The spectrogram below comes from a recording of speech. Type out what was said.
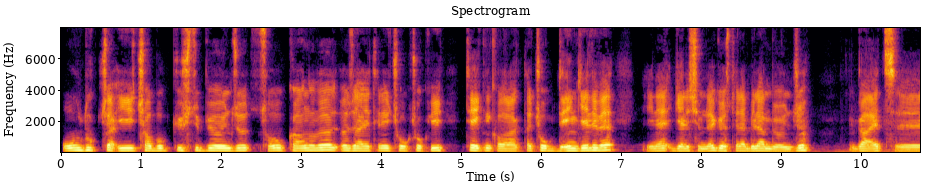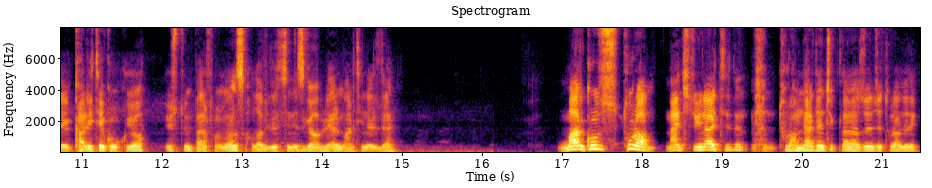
oldukça iyi, çabuk, güçlü bir oyuncu. Soğukkanlılığı özel yeteneği çok çok iyi. Teknik olarak da çok dengeli ve yine gelişimde gösterebilen bir oyuncu. Gayet e, kalite kokuyor. Üstün performans alabilirsiniz Gabriel Martinelli'den. Marcus Thuram, Manchester United'ın Thuram nereden çıktı lan az önce Thuram dedik.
